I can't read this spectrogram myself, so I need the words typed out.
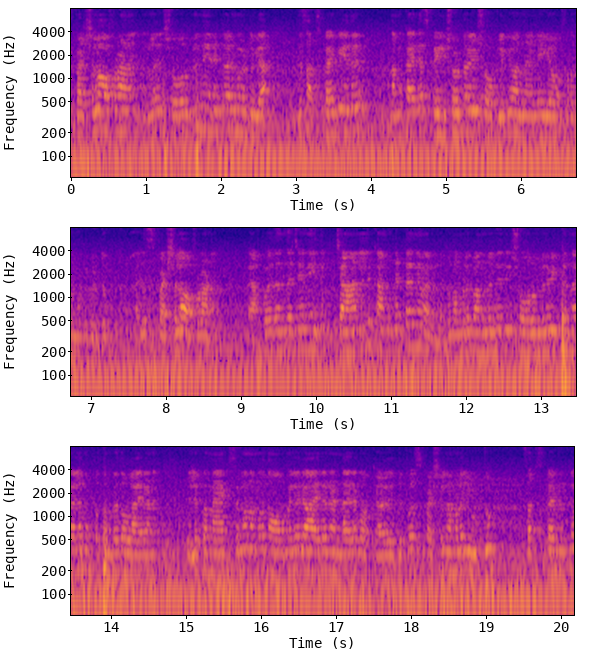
സ്പെഷ്യൽ ഓഫറാണ് നിങ്ങൾ ഷോറൂമിൽ നേരിട്ട് വരുമ്പോൾ കിട്ടില്ല ഇത് സബ്സ്ക്രൈബ് ചെയ്ത് നമുക്ക് അതിന്റെ സ്ക്രീൻഷോട്ട് വഴി ഷോപ്പിലേക്ക് വന്നു കഴിഞ്ഞാൽ ഈ ഓഫർ നമുക്ക് കിട്ടും. അത് സ്പെഷ്യൽ ഓഫറാണ് അപ്പോൾ ഇതെന്താ വെച്ച് കഴിഞ്ഞാൽ ഇത് ചാനൽ കണ്ടിട്ട് തന്നെ വരുന്നുണ്ട് അപ്പോൾ നമ്മൾ വന്നത് ഷോറൂമിൽ വിൽക്കുന്ന വില മുപ്പത്തൊമ്പത് തൊള്ളായിരമാണ് ഇതിലിപ്പോൾ മാക്സിമം നമ്മൾ നോർമലി ഒരു ആയിരം രണ്ടായിരം കുറയ്ക്കാറ് ഇതിപ്പോൾ സ്പെഷ്യൽ നമ്മൾ യൂട്യൂബ് സബ്സ്ക്രൈബർക്ക്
